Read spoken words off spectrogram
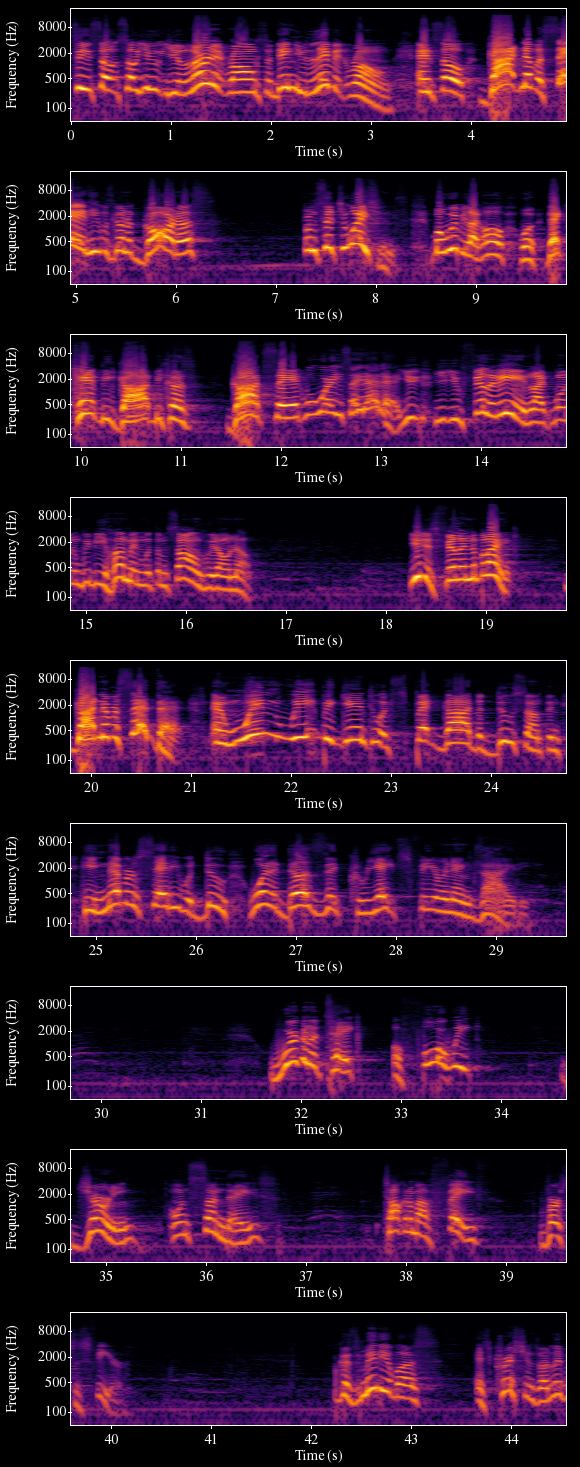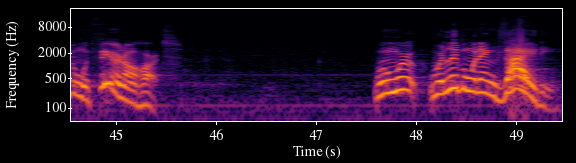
See, so, so you, you learn it wrong, so then you live it wrong. And so God never said he was going to guard us from situations. But we'll be like, oh, well, that can't be God because God said, well, where do you say that at? You, you, you fill it in like when we be humming with them songs we don't know. You just fill in the blank. God never said that. And when we begin to expect God to do something he never said he would do, what it does is it creates fear and anxiety. We're going to take a four week journey on Sundays talking about faith versus fear. Because many of us as Christians are living with fear in our hearts. When we're, we're living with anxiety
